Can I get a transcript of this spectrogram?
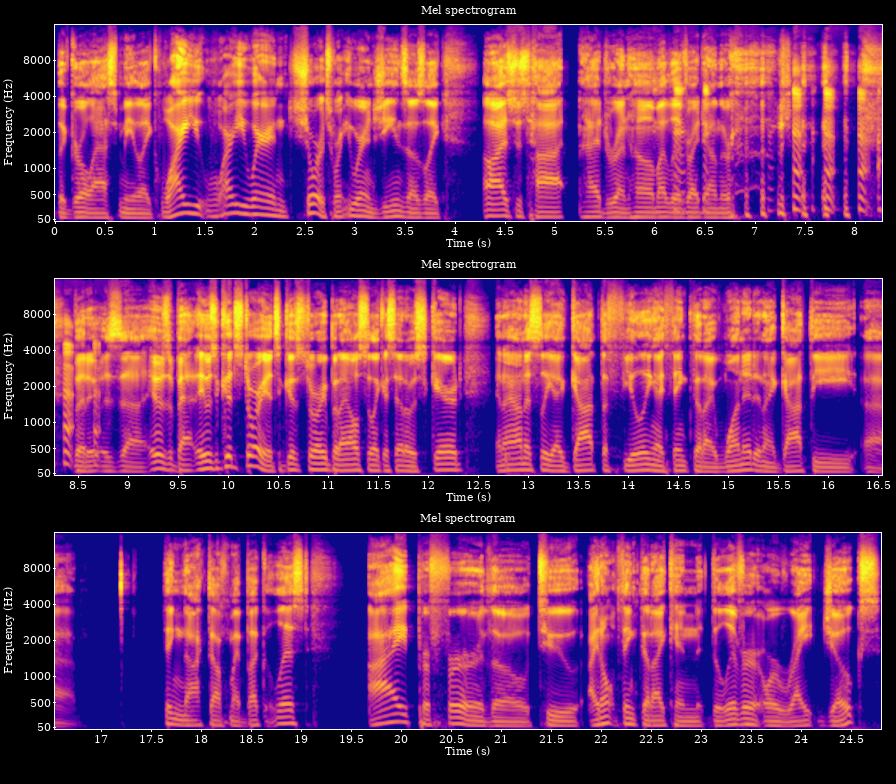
the girl asked me like, "Why are you Why are you wearing shorts? Weren't you wearing jeans?" I was like, "Oh, it's just hot. I had to run home. I lived right down the road." but it was uh, it was a bad. It was a good story. It's a good story. But I also, like I said, I was scared, and I honestly, I got the feeling I think that I wanted, and I got the uh, thing knocked off my bucket list. I prefer though to I don't think that I can deliver or write jokes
